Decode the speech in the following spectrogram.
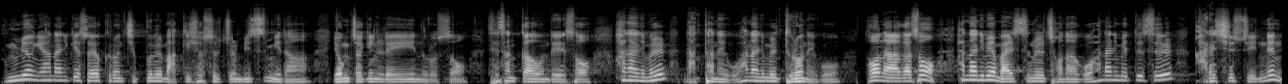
분명히 하나님께서요 그런 직분을 맡기셨을 줄 믿습니다. 영적인 레인으로서 세상 가운데에서 하나님을 나타내고 하나님을 드러내고 더 나아가서 하나님의 말씀을 전하고 하나님의 뜻을 가르칠 수 있는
